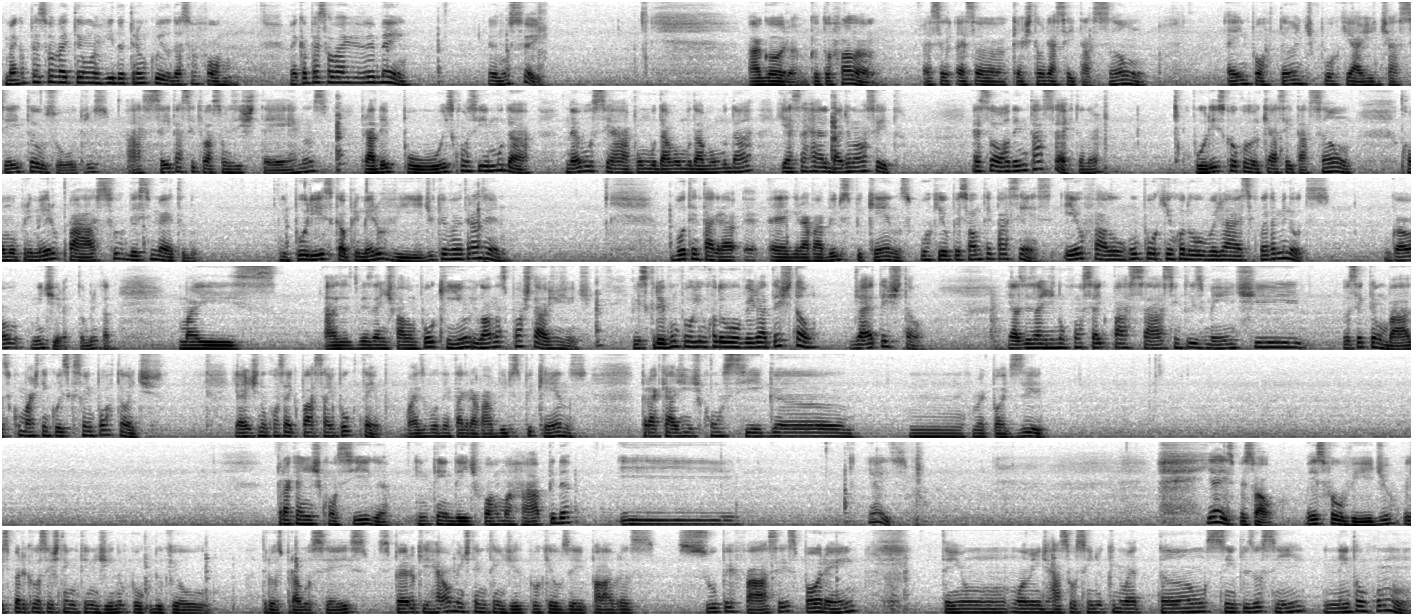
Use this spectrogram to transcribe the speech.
Como é que a pessoa vai ter uma vida tranquila dessa forma? Como é que a pessoa vai viver bem? Eu não sei. Agora, o que eu tô falando, essa, essa questão de aceitação é importante porque a gente aceita os outros, aceita as situações externas para depois conseguir mudar. Não é você, ah, vou mudar, vou mudar, vou mudar, e essa realidade eu não aceito. Essa ordem tá certa, né? Por isso que eu coloquei a aceitação como o primeiro passo desse método. E por isso que é o primeiro vídeo que eu vou trazendo. Vou tentar gra é, gravar vídeos pequenos porque o pessoal não tem paciência. Eu falo um pouquinho quando eu vou já é 50 minutos. Igual. Mentira, tô brincando. Mas. Às vezes a gente fala um pouquinho, igual nas postagens, gente. Eu escrevo um pouquinho quando eu vou ver já é textão. Já é textão. E às vezes a gente não consegue passar simplesmente. Eu sei que tem um básico, mas tem coisas que são importantes. E a gente não consegue passar em pouco tempo. Mas eu vou tentar gravar vídeos pequenos para que a gente consiga. Hum, como é que pode dizer? para que a gente consiga entender de forma rápida e e é isso. E é isso, pessoal. Esse foi o vídeo. Eu espero que vocês tenham entendido um pouco do que eu trouxe para vocês. Espero que realmente tenham entendido, porque eu usei palavras super fáceis, porém tem um, uma linha de raciocínio que não é tão simples assim e nem tão comum.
